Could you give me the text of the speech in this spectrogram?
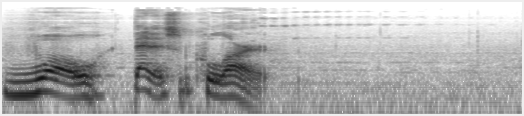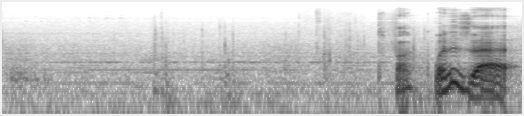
Whoa, that is some cool art. Fuck? What is that?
